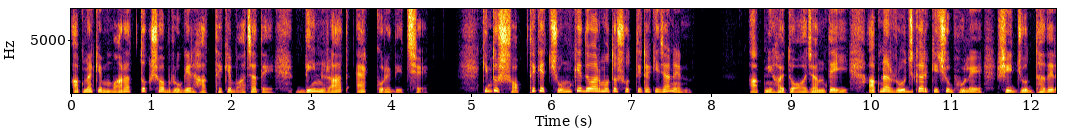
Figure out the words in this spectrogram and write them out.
আপনাকে মারাত্মক সব রোগের হাত থেকে বাঁচাতে দিন রাত এক করে দিচ্ছে। কিন্তু সবথেকে চমকে দেওয়ার মতো সত্যিটা কি জানেন? আপনি হয়তো অজান্তেই আপনার রোজগার কিছু ভুলে সেই যোদ্ধাদের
